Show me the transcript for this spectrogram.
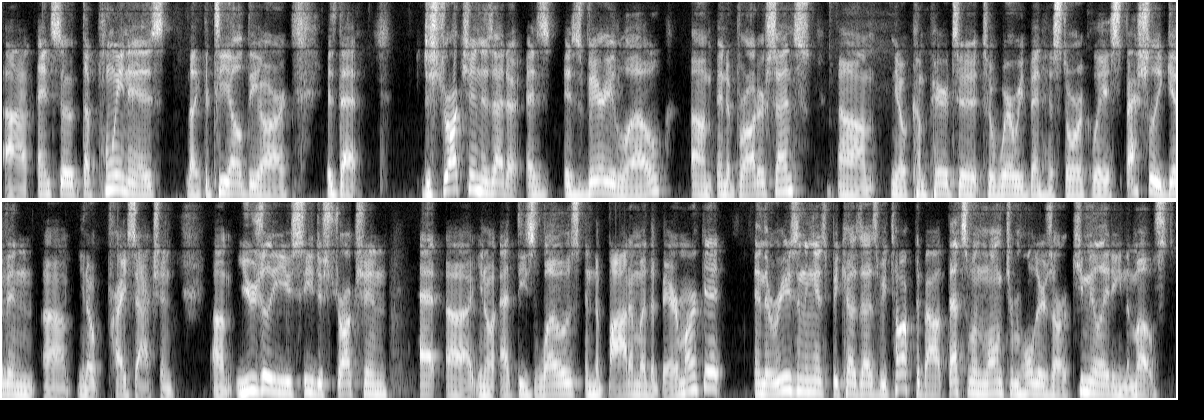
uh, and so the point is like the tldr is that destruction is at a is is very low um, in a broader sense um, you know compared to to where we've been historically especially given uh, you know price action um, usually you see destruction at uh, you know at these lows in the bottom of the bear market and the reasoning is because, as we talked about, that's when long term holders are accumulating the most.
